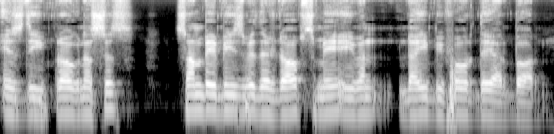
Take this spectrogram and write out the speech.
is the prognosis. Some babies with hydrops may even die before they are born.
